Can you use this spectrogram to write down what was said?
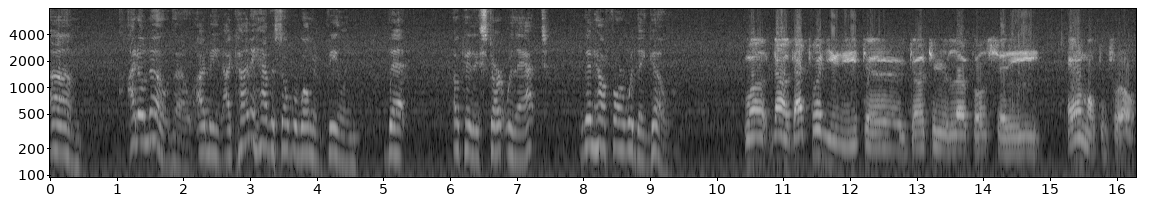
Um, I don't know though. I mean, I kind of have this overwhelming feeling that okay, they start with that, then how far would they go? Well, no, that's when you need to go to your local city animal control.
